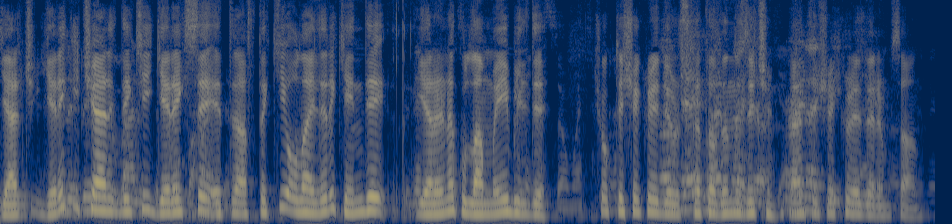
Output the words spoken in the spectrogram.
ger- gerek içerideki gerekse etraftaki olayları kendi yararına kullanmayı bildi. Çok teşekkür ediyoruz katıldığınız için. Ben teşekkür ederim. Sağ olun.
